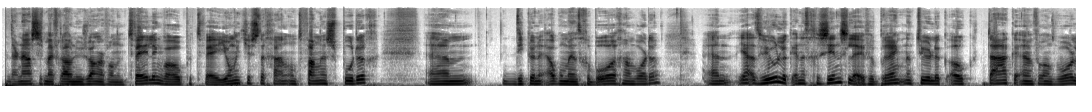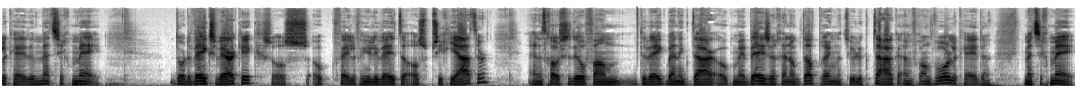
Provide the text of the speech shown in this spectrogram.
Daarnaast is mijn vrouw nu zwanger van een tweeling. We hopen twee jongetjes te gaan ontvangen, spoedig. Ehm, die kunnen elk moment geboren gaan worden. En ja, het huwelijk en het gezinsleven brengt natuurlijk ook taken en verantwoordelijkheden met zich mee. Door de weeks werk ik, zoals ook velen van jullie weten, als psychiater. En het grootste deel van de week ben ik daar ook mee bezig. En ook dat brengt natuurlijk taken en verantwoordelijkheden met zich mee.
